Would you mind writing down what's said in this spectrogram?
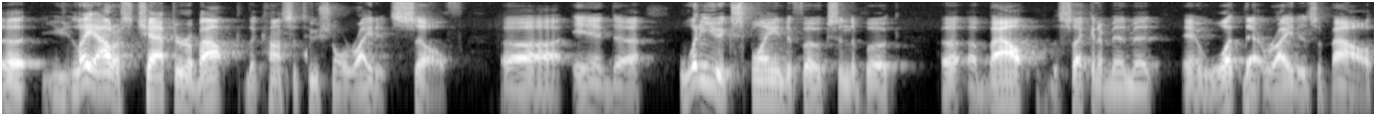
uh, you lay out a chapter about the constitutional right itself. Uh, and uh, what do you explain to folks in the book uh, about the Second Amendment and what that right is about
